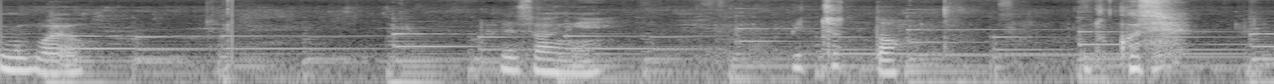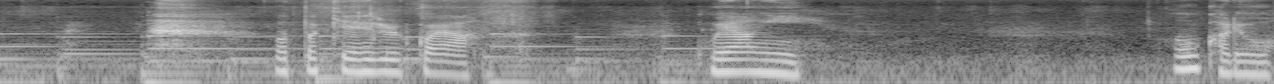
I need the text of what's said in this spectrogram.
이거 봐요. 세상에. 미쳤다. 어떡하지? 어떻게 해줄 거야? 고양이. 어우, 가려워.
